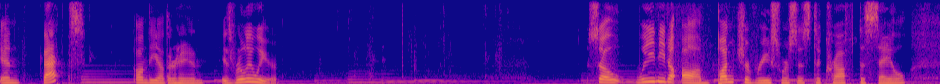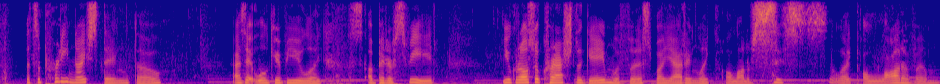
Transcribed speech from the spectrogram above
And that, on the other hand, is really weird. So, we need a, a bunch of resources to craft the sail. It's a pretty nice thing, though, as it will give you, like, a bit of speed. You could also crash the game with this by adding, like, a lot of sis, like, a lot of them.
